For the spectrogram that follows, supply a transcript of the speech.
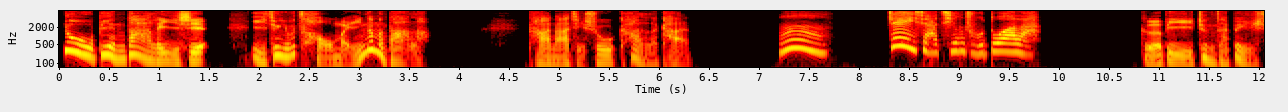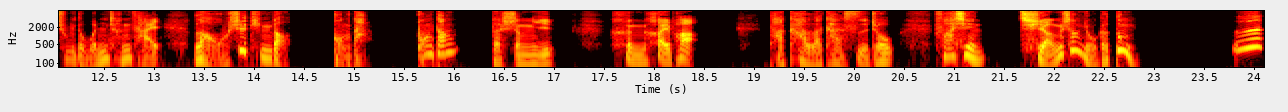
又变大了一些，已经有草莓那么大了。他拿起书看了看，嗯，这下清楚多了。隔壁正在背书的文成才老是听到“咣当，咣当”的声音，很害怕。他看了看四周，发现墙上有个洞。呃。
